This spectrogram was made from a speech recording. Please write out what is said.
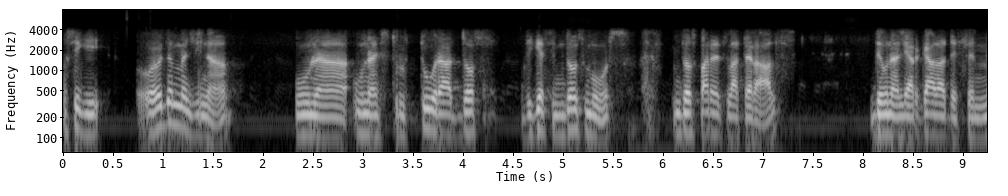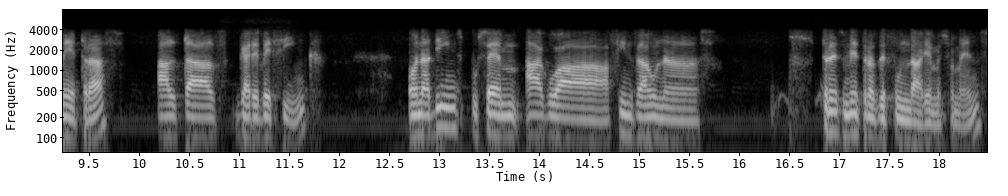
O sigui, ho heu d'imaginar una, una estructura, dos, diguéssim, dos murs, dos parets laterals, d'una llargada de 100 metres, altes gairebé 5, on a dins posem aigua fins a unes 3 metres de fundària, més o menys,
